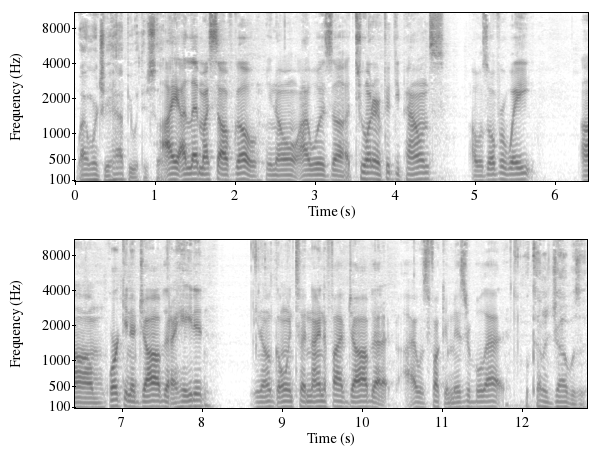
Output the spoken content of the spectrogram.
why weren't you happy with yourself I, I let myself go. You know, I was uh, 250 pounds. I was overweight, um, working a job that I hated. You know, going to a nine to five job that I was fucking miserable at. what kind of job was it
